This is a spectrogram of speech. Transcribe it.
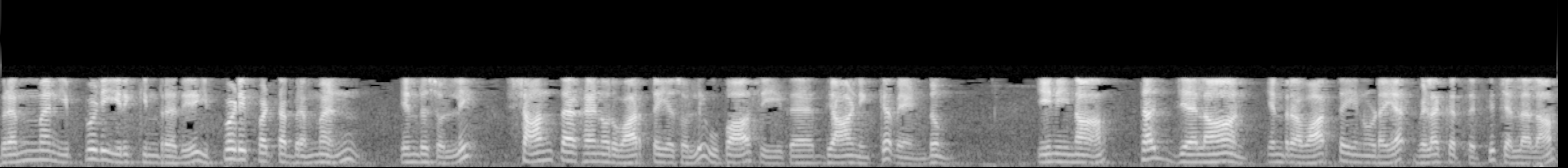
பிரம்மன் இப்படி இருக்கின்றது இப்படிப்பட்ட பிரம்மன் என்று சொல்லி சாந்தகன் ஒரு வார்த்தையை சொல்லி உபாசீத தியானிக்க வேண்டும். இனி நாம் தஜ்ஜலான் என்ற வார்த்தையினுடைய விளக்கத்திற்கு செல்லலாம்.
